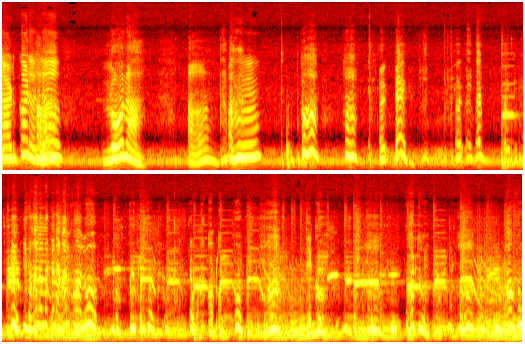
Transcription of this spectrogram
ತಡ್ಕೊಳ್ಳಲ್ಲ ಲೋನಾ ಇದು ಹಾಲಲ್ಲ ಕಣೆ ಹಾಲು ಹಾಲು ಬೆಗ್ಗು ವಾಟ್ರು ಹಾಫು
